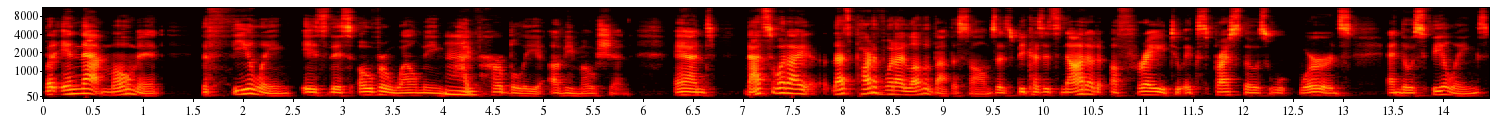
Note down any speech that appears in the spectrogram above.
But in that moment, the feeling is this overwhelming Mm. hyperbole of emotion, and that's what I that's part of what I love about the Psalms is because it's not a- afraid to express those w- words and those feelings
